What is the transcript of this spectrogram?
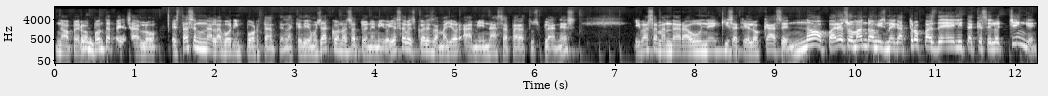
No, pero ponte a pensarlo. Estás en una labor importante en la que, digamos, ya conoces a tu enemigo, ya sabes cuál es la mayor amenaza para tus planes y vas a mandar a un X a que lo case. No, para eso mando a mis megatropas de élite a que se lo chinguen.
